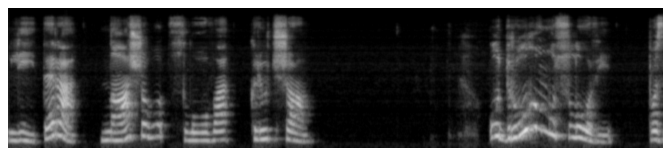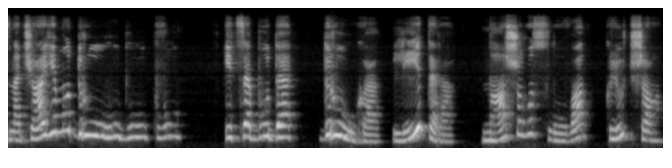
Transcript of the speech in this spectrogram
літера нашого слова ключа. У другому слові позначаємо другу букву, і це буде друга літера нашого слова ключа.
